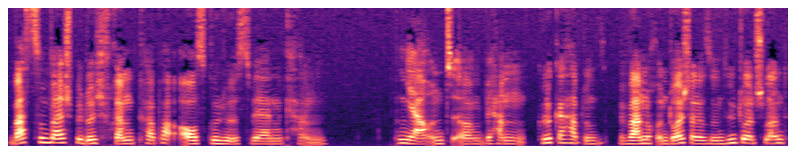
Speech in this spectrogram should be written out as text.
was zum Beispiel durch Fremdkörper ausgelöst werden kann. Ja, und äh, wir haben Glück gehabt und wir waren noch in Deutschland, also in Süddeutschland,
